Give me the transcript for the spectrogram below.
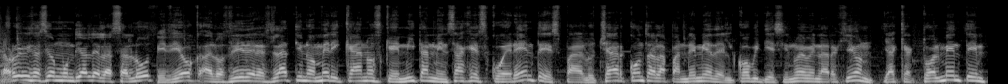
La Organización Mundial de la Salud pidió a los líderes latinoamericanos que emitan mensajes coherentes para luchar contra la pandemia del COVID-19 en la región, ya que actualmente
